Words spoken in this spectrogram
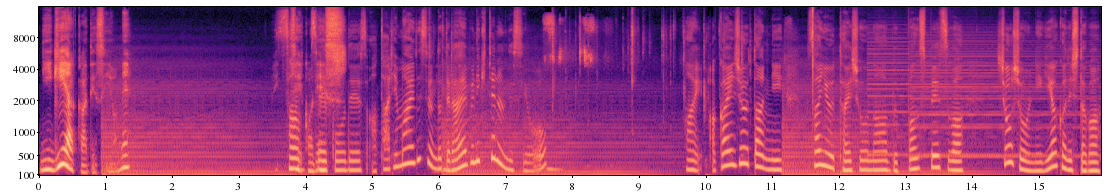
賑やかですよね。3成功です。成功です。当たり前ですよね。だってライブに来てるんですよ。はい赤い絨毯に左右対称な物販スペースは少々賑やかでしたが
